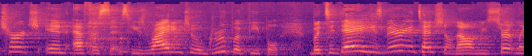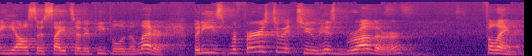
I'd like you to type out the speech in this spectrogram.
church in Ephesus. He's writing to a group of people. But today he's very intentional. Now, I mean, certainly he also cites other people in the letter, but he refers to it to his brother, Philemon.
